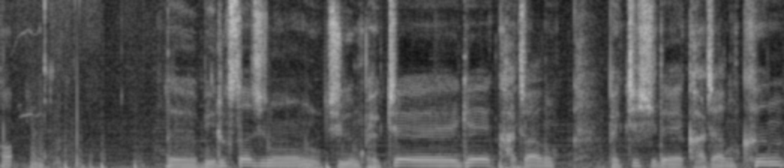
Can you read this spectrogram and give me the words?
어, 네, 미륵사지는 지금 백제의 가장 백제 시대의 가장 큰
